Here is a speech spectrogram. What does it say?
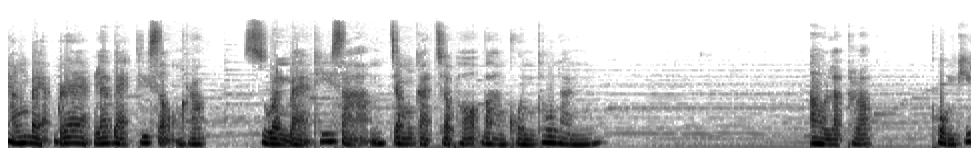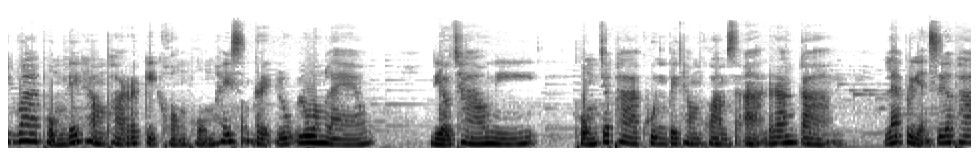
ทั้งแบบแรกและแบบที่สองครับ ส่วนแบบที่สามจำกัดเฉพาะบางคนเท่านั้น เอาละครับ ผมคิดว่าผมได้ทำภารกิจของผมให้สำเร็จลุล่วงแล้ว เดี๋ยวเช้านี้ ผมจะพาคุณไปทำความสะอาดร่างกาย และเปลี่ยนเสื้อผ้า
